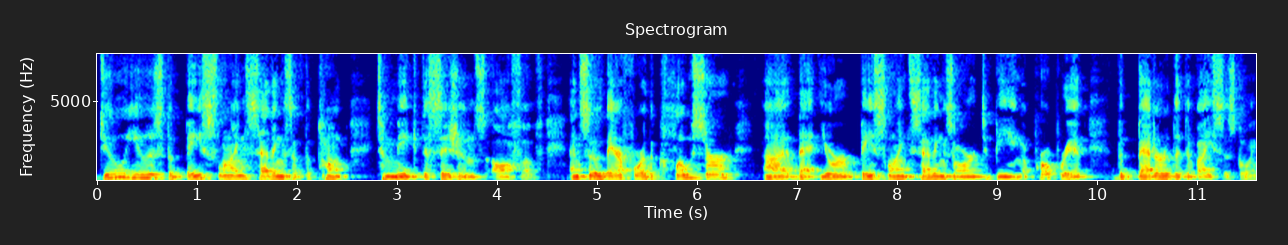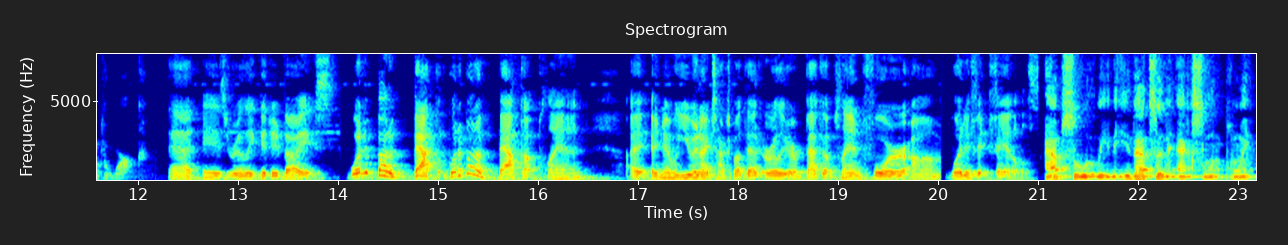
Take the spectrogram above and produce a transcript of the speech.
do use the baseline settings of the pump to make decisions off of. And so, therefore, the closer uh, that your baseline settings are to being appropriate, the better the device is going to work. That is really good advice. What about a back? What about a backup plan? I, I, know you and I talked about that earlier. Backup plan for um, what if it fails? Absolutely. That's an excellent point.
